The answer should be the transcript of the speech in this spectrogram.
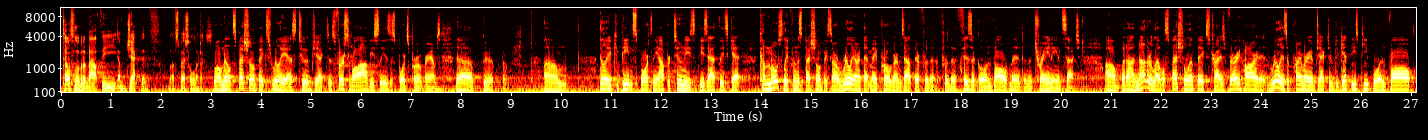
Tell us a little bit about the objective of Special Olympics. Well, Milt, Special Olympics really has two objectives. First of all, obviously, is the sports programs. The, the um, ability to compete in sports and the opportunities that these athletes get come mostly from the Special Olympics. There really aren't that many programs out there for the, for the physical involvement and the training and such. Um, but on another level, Special Olympics tries very hard, and it really is a primary objective to get these people involved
